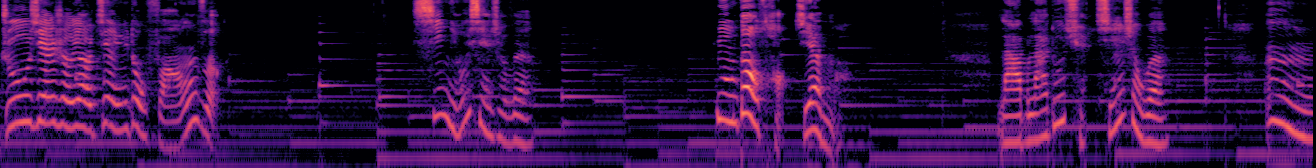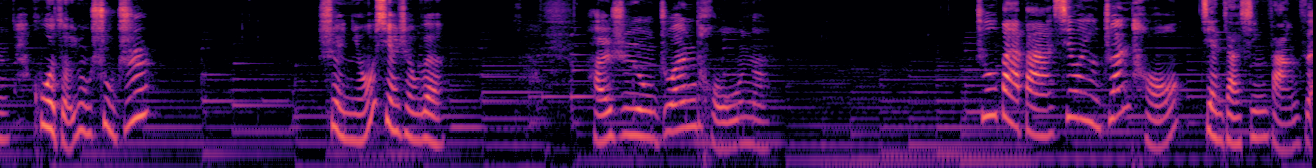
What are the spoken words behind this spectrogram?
猪先生要建一栋房子。”犀牛先生问。用稻草建吗？拉布拉多犬先生问。“嗯，或者用树枝。”水牛先生问。“还是用砖头呢？”猪爸爸希望用砖头建造新房子。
